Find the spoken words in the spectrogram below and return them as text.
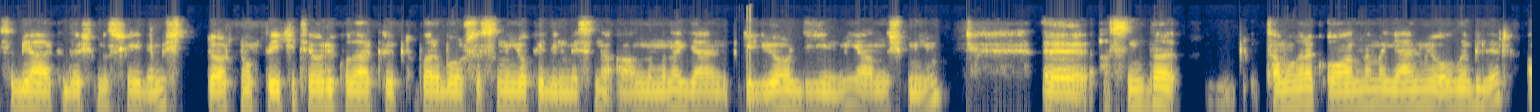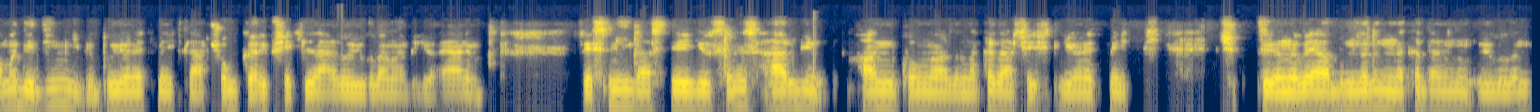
Mesela bir arkadaşımız şey demiş 4.2 teorik olarak kripto para borsasının yok edilmesine anlamına gel geliyor değil mi? Yanlış mıyım? Ee, aslında tam olarak o anlama gelmiyor olabilir ama dediğim gibi bu yönetmelikler çok garip şekillerde uygulanabiliyor. Yani resmi gazeteye girseniz her gün hangi konularda ne kadar çeşitli yönetmelik çıktığını veya bunların ne kadarının uygulanıp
